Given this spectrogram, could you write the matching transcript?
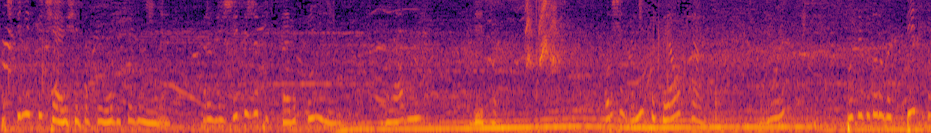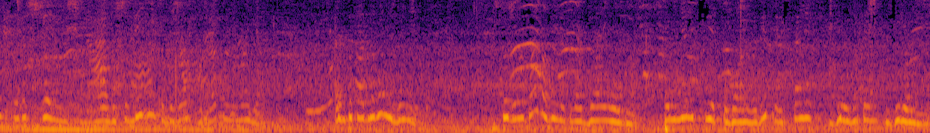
почти не встречающееся в природе соединение. Разрешите же представиться мне. Главный ветер. В общем, у них состоялся диалог, после которого Петька в совершеннейшем воодушевлении побежал на маяк. Он только одного не заметил, что глаза во время этого диалога поменяли цвет у главного ветра и стали деловито-зелеными.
